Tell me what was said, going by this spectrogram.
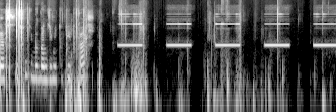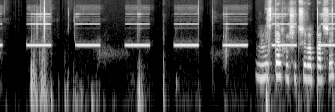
grę ściszyć, bo będzie mi tu pipkać. W lusterko się trzeba patrzeć.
